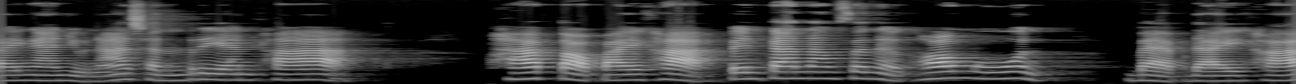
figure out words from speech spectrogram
รายงานอยู่หน้าชั้นเรียนค่ะ ภาพต่อไปค่ะ เป็นการนำเสนอข้อมูล แบบใดคะ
